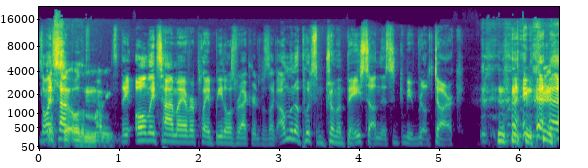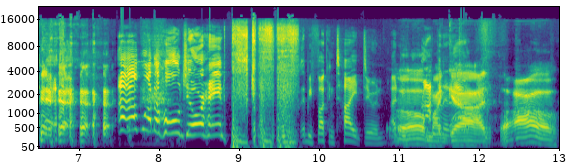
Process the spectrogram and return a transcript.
the still time owe them money. the only time I ever played Beatles records was like, I'm gonna put some drum and bass on this. It's gonna be real dark. I want to hold your hand. It'd be fucking tight, dude. Oh my it out. god! Oh,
